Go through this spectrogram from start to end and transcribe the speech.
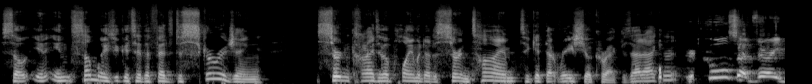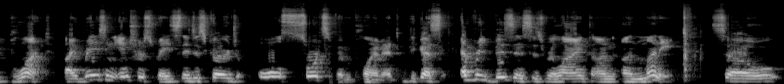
so in, in some ways, you could say the Fed's discouraging certain kinds of employment at a certain time to get that ratio correct. Is that accurate? The tools are very blunt. By raising interest rates, they discourage all sorts of employment because every business is reliant on, on money. So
